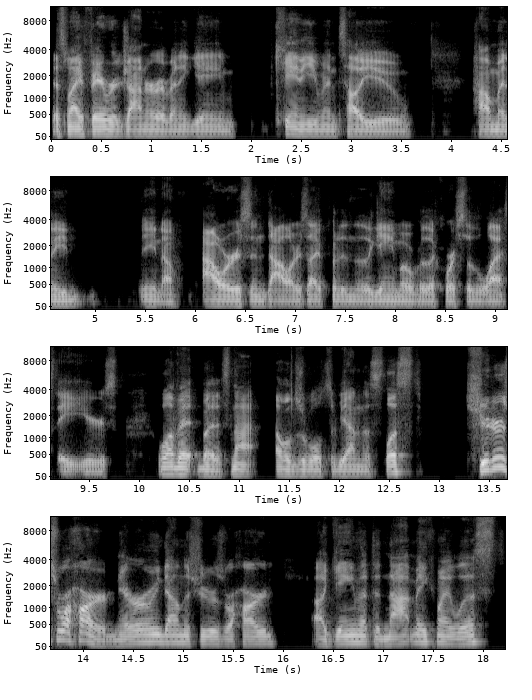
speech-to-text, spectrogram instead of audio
It's my favorite genre of any game. Can't even tell you how many, you know, hours and dollars I put into the game over the course of the last eight years. Love it, but it's not eligible to be on this list. Shooters were hard. Narrowing down the shooters were hard. A game that did not make my list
